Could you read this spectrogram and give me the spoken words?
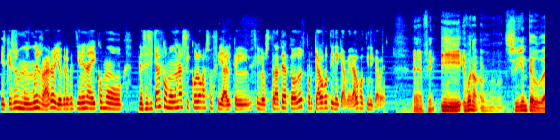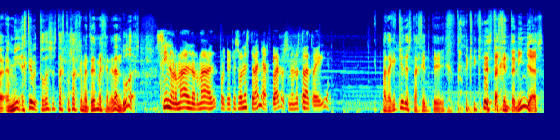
Y es que eso es muy, muy raro. Yo creo que tienen ahí como, necesitan como una psicóloga social que, que los trate a todos porque algo tiene que haber, algo tiene que haber. En fin. Y, y bueno, siguiente duda. A mí es que todas estas cosas que metes me generan dudas. Sí, normal, normal, porque es que son extrañas, claro, si no, no te la traería. ¿Para qué quiere esta gente? ¿Para qué quiere esta gente ninjas?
